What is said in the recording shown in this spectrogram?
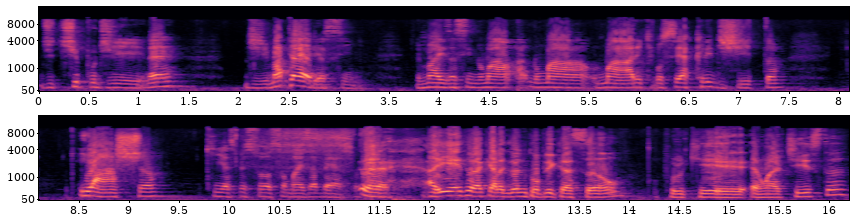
de tipo de, né, de matéria, assim, mas assim, numa, numa, numa área que você acredita e acha que as pessoas são mais abertas. É, aí entra aquela grande complicação, porque é um artista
